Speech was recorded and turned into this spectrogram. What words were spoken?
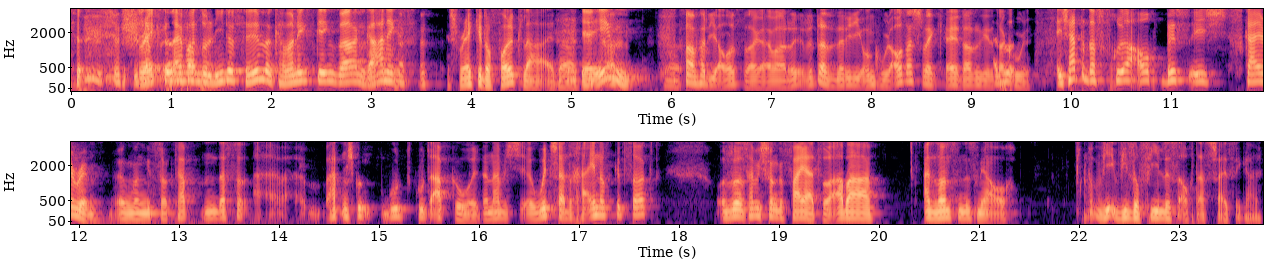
Shrek sind einfach solide Filme, kann man nichts gegen sagen, gar nichts. Shrek geht doch voll klar, Alter. Ja, eben. Ja. Aber die Aussage, aber Ritter sind ja richtig uncool. Außer Shrek, hey, da sind die Ritter also, cool. Ich hatte das früher auch, bis ich Skyrim irgendwann gezockt habe. Das äh, hat mich gut, gut, gut abgeholt. Dann habe ich äh, Witcher 3 noch gezockt. Und so, das habe ich schon gefeiert. So. Aber ansonsten ist mir auch wie, wie so vieles auch das scheißegal.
